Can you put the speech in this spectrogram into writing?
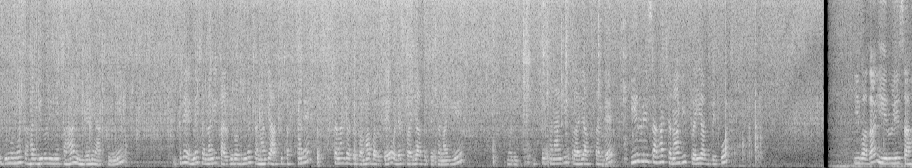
ಇದನ್ನು ಸಹ ಈರುಳ್ಳಿನೂ ಸಹ ಹಿಂದೆನೇ ಹಾಕ್ತೀನಿ. ಇದನ್ನೇ ಎಣ್ಣೆ ಚೆನ್ನಾಗಿ ಕಾಯ್ದಿರೋದ್ರಿಂದ ಚೆನ್ನಾಗಿ ಹಾಕಿದ ತಕ್ಷಣ ಚೆನ್ನಾಗಿ ಅದ್ರ ಘಮ ಬರುತ್ತೆ. ಒಳ್ಳೆ ಫ್ರೈ ಆಗುತ್ತೆ ಚೆನ್ನಾಗಿ. ನೋಡಿ, ಇಷ್ಟು ಚೆನ್ನಾಗಿ ಫ್ರೈ ಆಗ್ತಾ ಇದೆ. ಈರುಳ್ಳಿ ಸಹ ಚೆನ್ನಾಗಿ ಫ್ರೈ ಆಗಬೇಕು. ಇವಾಗ ಈರುಳ್ಳಿ ಸಹ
